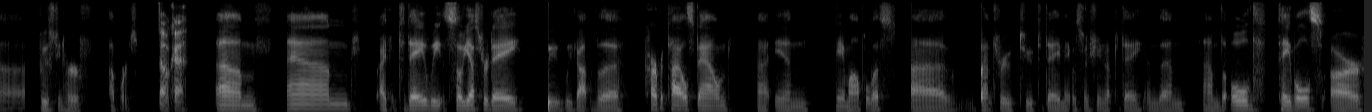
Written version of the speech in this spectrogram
uh, boosting her f- upwards. Okay. Um, and I today we so yesterday we we got the carpet tiles down uh, in Gameopolis. Uh, went through to today. Nate was finishing it up today, and then um, the old tables are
